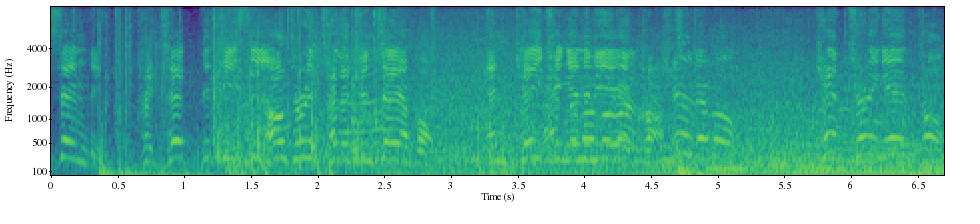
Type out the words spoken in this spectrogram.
Descending. Protect the DC. Counterintelligence airborne. Engaging enemy aircraft. Kill them all. Capturing Anton.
